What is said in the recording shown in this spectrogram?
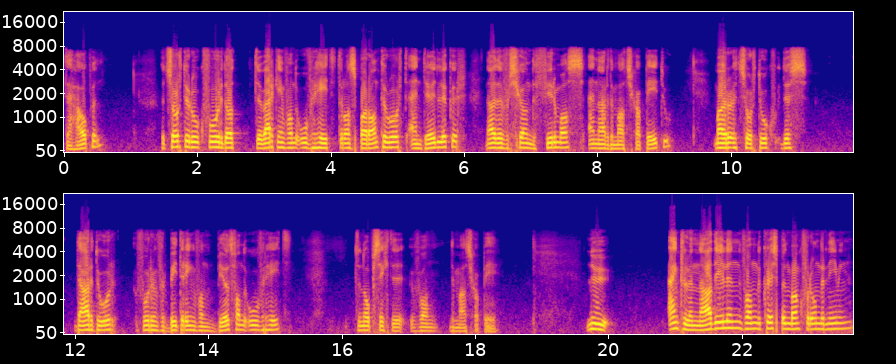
te helpen. Het zorgt er ook voor dat de werking van de overheid transparanter wordt en duidelijker naar de verschillende firma's en naar de maatschappij toe. Maar het zorgt ook dus daardoor voor een verbetering van het beeld van de overheid ten opzichte van de maatschappij. Nu, enkele nadelen van de Kruispuntbank voor onderneming.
